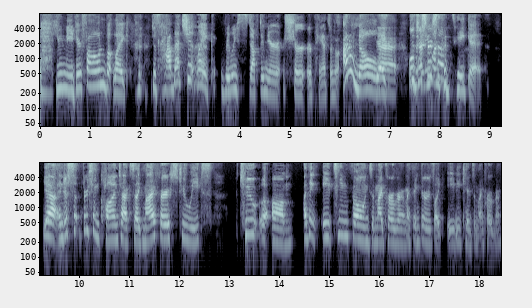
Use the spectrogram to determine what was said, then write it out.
you need your phone but like just have that shit like really stuffed in your shirt or pants or something i don't know like Yeah. Well, well just for anyone some, could take it Yeah, and just for some context, like my first two weeks, two um, I think 18 phones in my program. I think there was like 80 kids in my program.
